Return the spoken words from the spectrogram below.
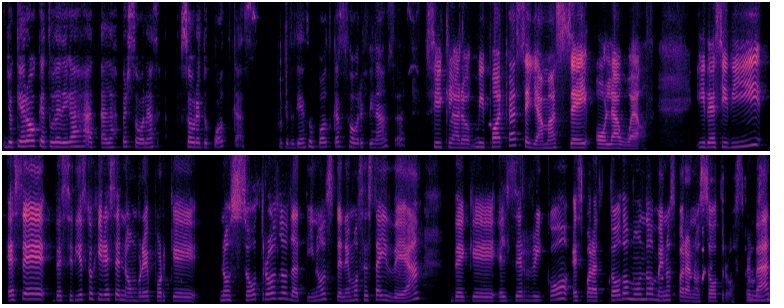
yo quiero que tú le digas a, a las personas sobre tu podcast porque tú tienes un podcast sobre finanzas. Sí, claro. Mi podcast se llama Say Hola Wealth. Y decidí, ese, decidí escoger ese nombre porque nosotros los latinos tenemos esta idea de que el ser rico es para todo mundo menos para nosotros, ¿verdad?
